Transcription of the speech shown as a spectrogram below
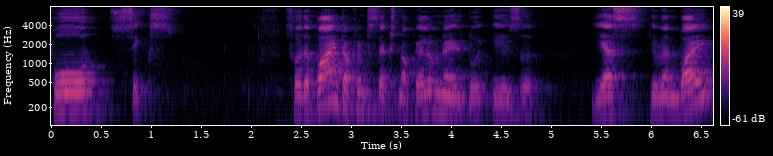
4, 6. So the point of intersection of L1 and L2 is S given by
